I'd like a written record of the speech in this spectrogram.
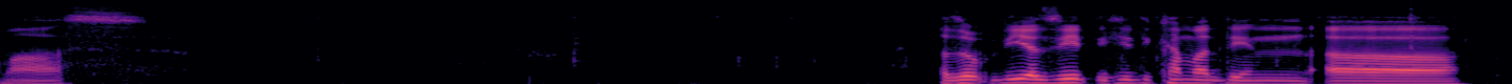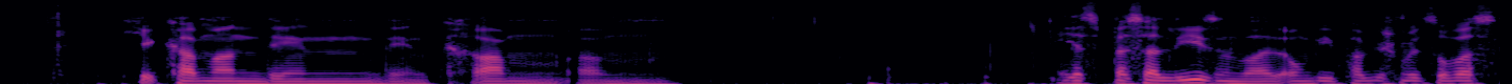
Maß Also wie ihr seht, hier kann man den, äh, hier kann man den, den Kram ähm, jetzt besser lesen, weil irgendwie praktisch mit sowas.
